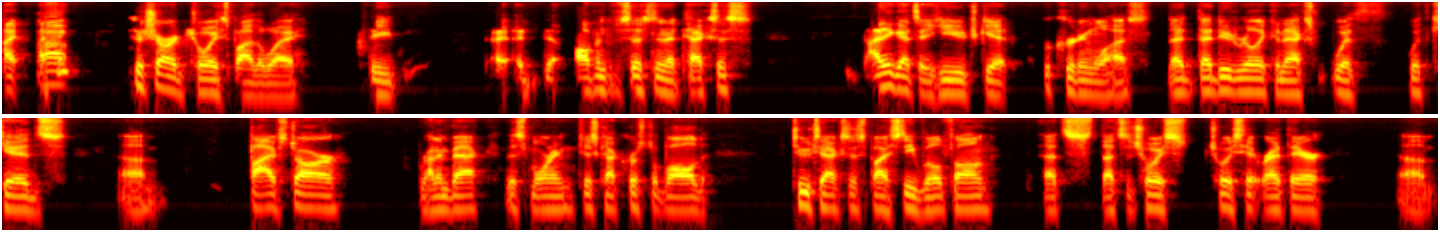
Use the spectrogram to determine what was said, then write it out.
I, I Uh, think Tashard Choice, by the way, the, uh, the offensive assistant at Texas, I think that's a huge get recruiting wise. That that dude really connects with with kids. Um, Five star running back this morning just got crystal balled to Texas by Steve Wiltfong. That's that's a choice choice hit right there. Um,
